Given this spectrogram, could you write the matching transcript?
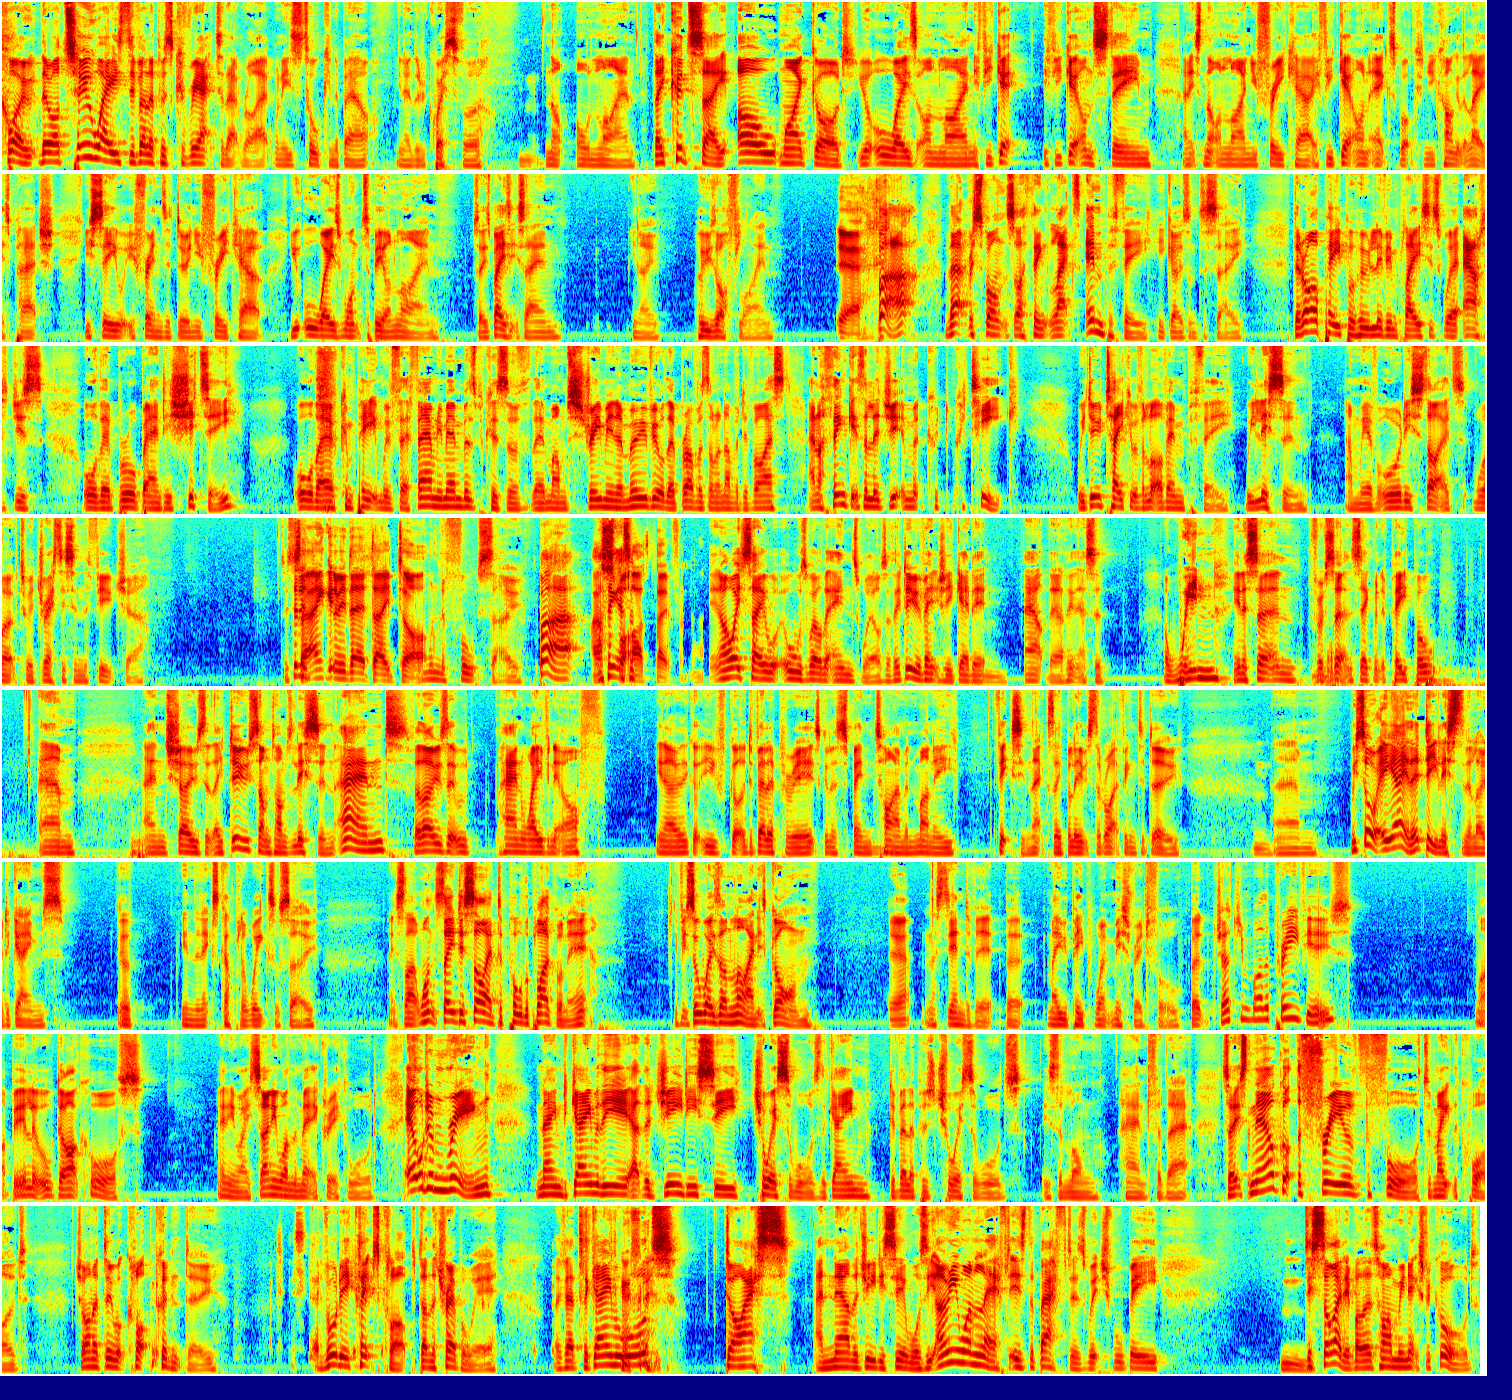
Quote: There are two ways developers could react to that. Right when he's talking about you know the request for hmm. not online, they could say, "Oh my god, you're always online. If you get if you get on Steam and it's not online, you freak out. If you get on Xbox and you can't get the latest patch, you see what your friends are doing, you freak out. You always want to be online." So he's basically saying, you know, who's offline. Yeah. But that response, I think, lacks empathy, he goes on to say. There are people who live in places where outages or their broadband is shitty, or they are competing with their family members because of their mum streaming a movie or their brother's on another device. And I think it's a legitimate crit- critique. We do take it with a lot of empathy. We listen, and we have already started work to address this in the future. So, So it ain't going to be their day I wouldn't have thought so. But I That's think what a I'd take from that. and I always say all's well that ends well. So if they do eventually get it out there, I think that's a, a win in a certain for a certain segment of people, um, and shows that they do sometimes listen. And for those that were hand waving it off, you know, you've got, you've got a developer here. It's going to spend time and money fixing that because they believe it's the right thing to do. Um, we saw EA; they're delisting a load of games uh, in the next couple of weeks or so. It's like once they decide to pull the plug on it, if it's always online, it's gone. Yeah. And that's the end of it. But maybe people won't miss Redfall. But judging by the previews, might be a little dark horse. Anyway, Sony won the Metacritic award. Elden Ring named Game of the Year at the GDC Choice Awards. The Game Developers Choice Awards is the long hand for that. So it's now got the three of the four to make the quad, trying to do what Klopp couldn't do. They've already eclipsed Klopp, done the treble here. They've had the Game Awards, Dice, and now the GDC Awards. The only one left is the BAFTAs, which will be hmm. decided by the time we next record.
